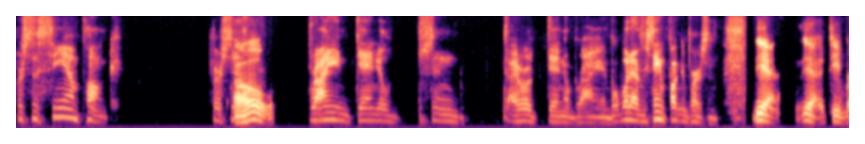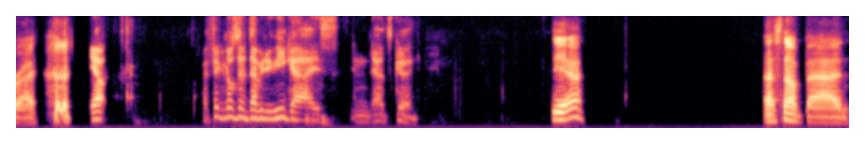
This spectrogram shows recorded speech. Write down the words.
Versus CM Punk. Versus Oh. Bryan Danielson. I wrote Daniel Bryan, but whatever, same fucking person. Yeah, yeah, D Bry. yep. I figured those are the WWE guys, and that's good. Yeah. That's not bad.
